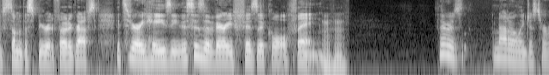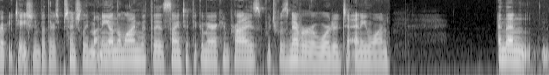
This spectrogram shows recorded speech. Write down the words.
some of the spirit photographs, it's very hazy. This is a very physical thing. Mm-hmm. There was not only just her reputation, but there's potentially money on the line with the Scientific American Prize, which was never awarded to anyone. And then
